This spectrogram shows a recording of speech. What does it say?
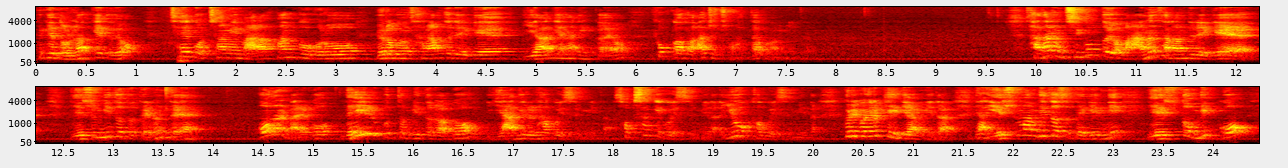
근데 놀랍게도요. 최고참이 말한 방법으로 여러분 사람들에게 이야기하니까요. 효과가 아주 좋았다고 합니다. 사단은 지금도요. 많은 사람들에게 예수 믿어도 되는데 오늘 말고 내일부터 믿으라고 이야기를 하고 있습니다. 속삭이고 있습니다. 유혹하고 있습니다. 그리고 이렇게 얘기합니다. 야, 예수만 믿어서 되겠니? 예수도 믿고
